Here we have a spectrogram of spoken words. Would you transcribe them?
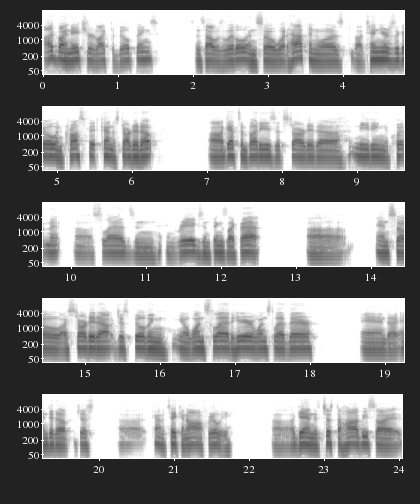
I by nature like to build things since I was little. And so what happened was about 10 years ago when CrossFit kind of started up, uh, I got some buddies that started uh, needing equipment, uh, sleds and, and rigs and things like that. Uh, and so I started out just building, you know, one sled here, one sled there, and uh, ended up just uh, kind of taking off really. Uh, again, it's just a hobby. So I,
